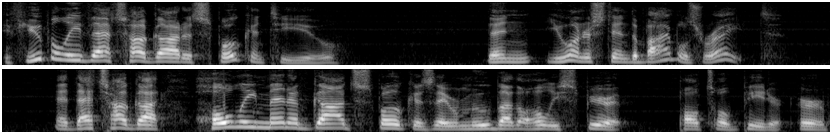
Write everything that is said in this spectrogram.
if you believe that's how God has spoken to you, then you understand the Bible's right. And that's how God, holy men of God spoke as they were moved by the Holy Spirit. Paul told Peter, or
